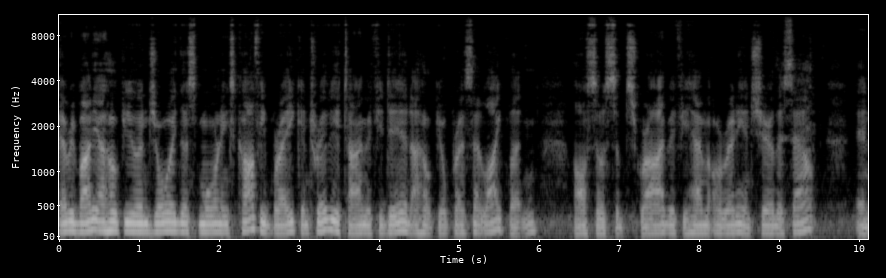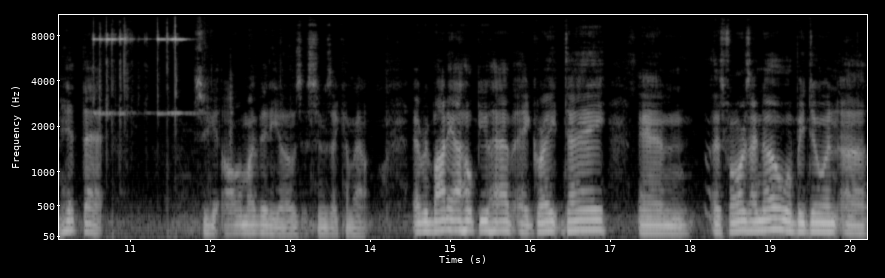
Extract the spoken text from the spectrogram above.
everybody, I hope you enjoyed this morning's coffee break and trivia time. If you did, I hope you'll press that like button. Also subscribe if you haven't already and share this out. And hit that so you get all of my videos as soon as they come out. Everybody, I hope you have a great day. And as far as I know, we'll be doing uh,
